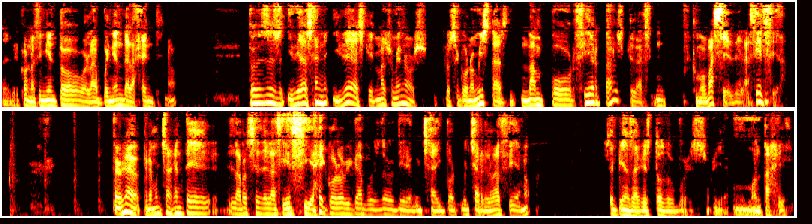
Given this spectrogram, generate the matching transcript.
el conocimiento o la opinión de la gente, ¿no? Entonces, ideas ideas que más o menos los economistas dan por ciertas que las, como base de la ciencia. Pero claro, para mucha gente la base de la ciencia económica pues no tiene mucha, mucha relevancia, ¿no? Se piensa que es todo pues un montaje.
